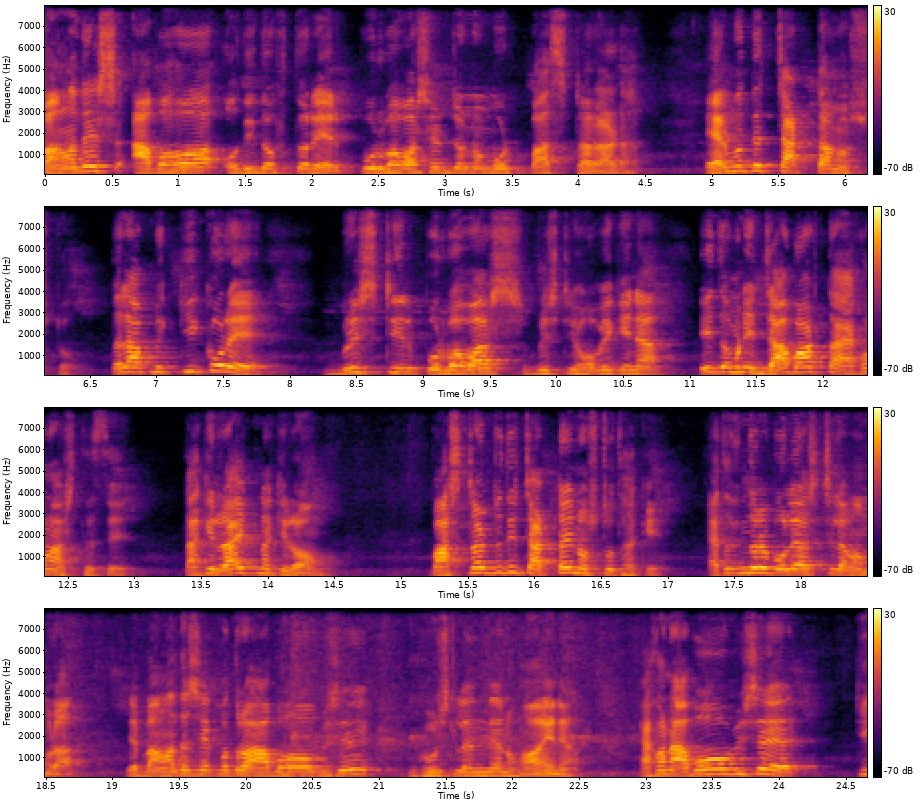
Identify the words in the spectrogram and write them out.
বাংলাদেশ আবহাওয়া অধিদপ্তরের পূর্বাভাসের জন্য মোট পাঁচটা রাডার। এর মধ্যে চারটা নষ্ট। তাহলে আপনি কি করে বৃষ্টির পূর্বাভাস, বৃষ্টি হবে কি না এই তো মানে যা বার্তা এখন আসতেছে, তা কি রাইট নাকি রং পাঁচটার যদি চারটাই নষ্ট থাকে, এতদিন ধরে বলে আসছিলাম আমরা যে বাংলাদেশে একমাত্র আবহাওয়া অফিসে ঘুষ লেনদেন হয় না। এখন আবহাওয়া অফিসে কী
